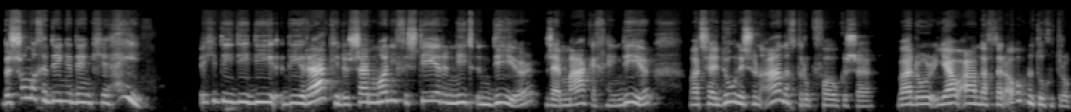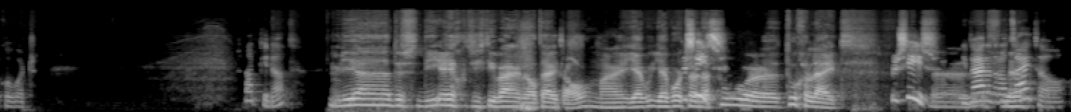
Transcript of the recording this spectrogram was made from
Bij sommige dingen denk je, hey, weet je, die, die, die, die raak je. Dus zij manifesteren niet een dier. Zij maken geen dier. Wat zij doen is hun aandacht erop focussen. Waardoor jouw aandacht er ook naartoe getrokken wordt. Snap je dat? Ja, dus die egeltjes die waren er altijd al, maar jij, jij wordt er naartoe uh, toegeleid. Precies, uh, die waren er altijd al.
